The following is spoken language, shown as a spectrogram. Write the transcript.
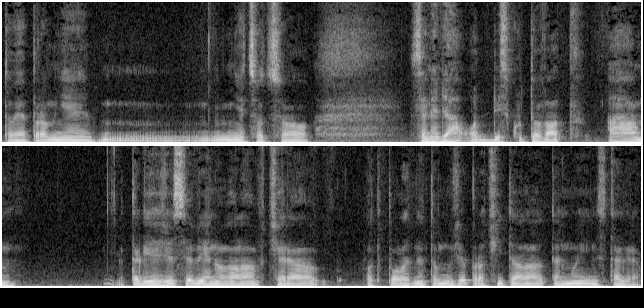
to je pro mě mm, něco, co se nedá oddiskutovat. A takže, že se věnovala včera odpoledne tomu, že pročítala ten můj Instagram.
